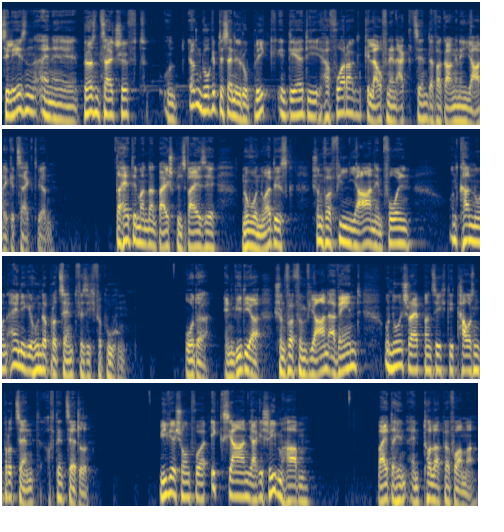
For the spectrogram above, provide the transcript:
Sie lesen eine Börsenzeitschrift und irgendwo gibt es eine Rubrik, in der die hervorragend gelaufenen Aktien der vergangenen Jahre gezeigt werden. Da hätte man dann beispielsweise Novo Nordisk schon vor vielen Jahren empfohlen und kann nun einige hundert Prozent für sich verbuchen. Oder Nvidia schon vor fünf Jahren erwähnt und nun schreibt man sich die 1000 Prozent auf den Zettel. Wie wir schon vor x Jahren ja geschrieben haben, weiterhin ein toller Performer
